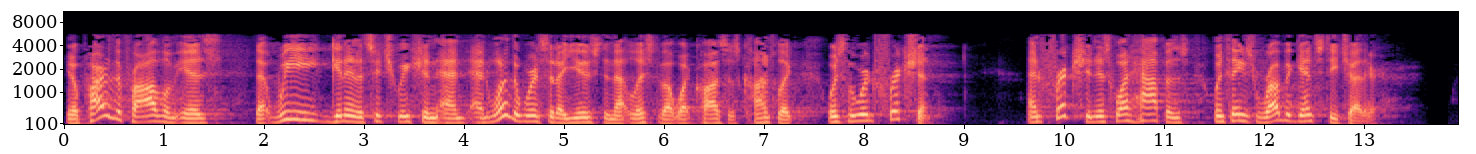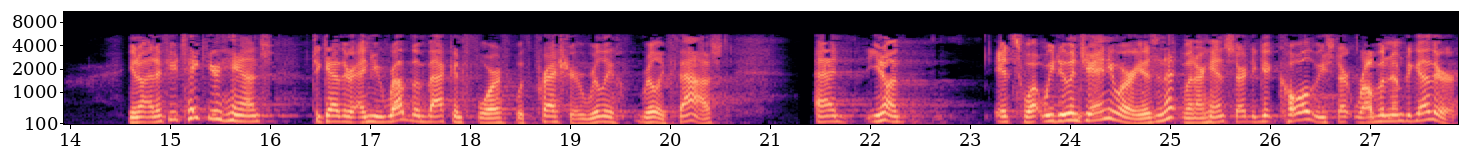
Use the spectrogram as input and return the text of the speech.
You know, part of the problem is that we get in a situation, and, and one of the words that I used in that list about what causes conflict was the word friction. And friction is what happens when things rub against each other. You know, and if you take your hands together and you rub them back and forth with pressure really, really fast, and, you know, it's what we do in January, isn't it? When our hands start to get cold, we start rubbing them together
